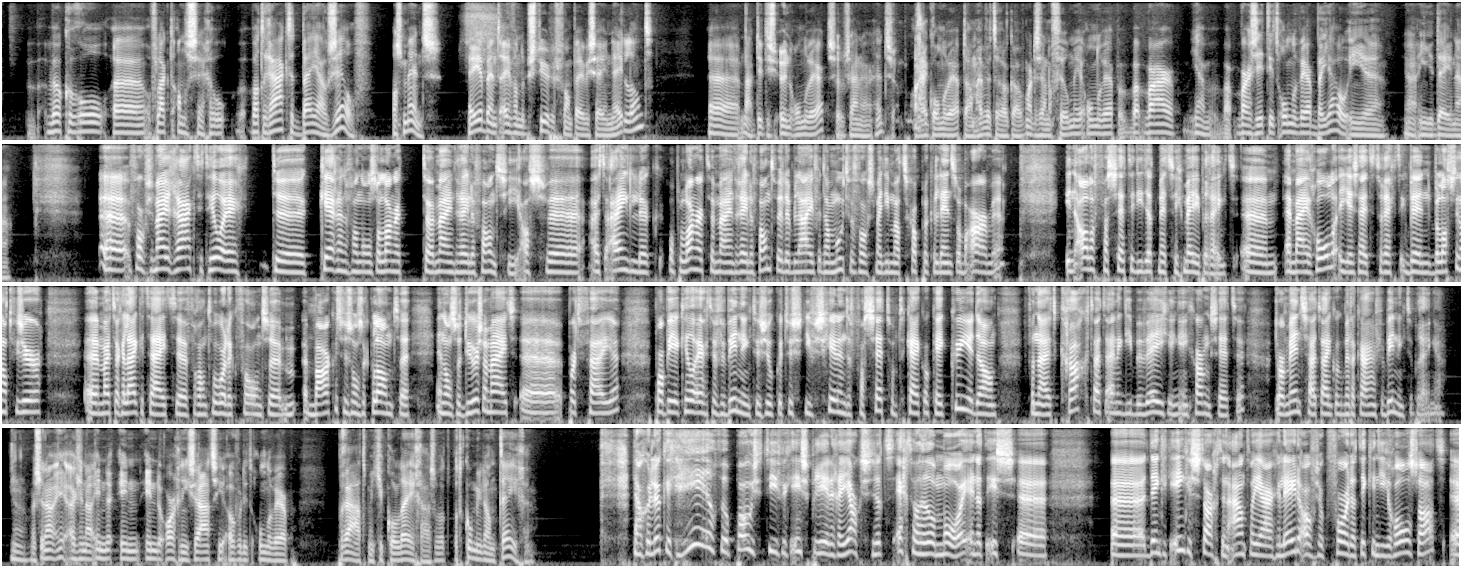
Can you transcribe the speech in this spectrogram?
welke rol, uh, of laat ik het anders zeggen, wat raakt het bij jou zelf als mens? Nee, je bent een van de bestuurders van PwC in Nederland. Uh, nou, dit is een onderwerp. Zo zijn er, het is een belangrijk onderwerp, daarom hebben we het er ook over. Maar er zijn nog veel meer onderwerpen. Waar, waar ja, waar, waar zit dit onderwerp bij jou in je, ja, in je DNA? Uh, volgens mij raakt het heel erg de kern van onze lange termijn relevantie. Als we uiteindelijk op lange termijn relevant willen blijven, dan moeten we volgens mij die maatschappelijke lens omarmen. In alle facetten die dat met zich meebrengt. Uh, en mijn rol, en je zei het terecht, ik ben belastingadviseur. Uh, maar tegelijkertijd uh, verantwoordelijk voor onze markets, dus onze klanten en onze duurzaamheidsportefeuille. Uh, probeer ik heel erg de verbinding te zoeken tussen die verschillende facetten. Om te kijken, oké, kun je dan vanuit kracht uiteindelijk die beweging in gang zetten. Door mensen uiteindelijk ook met elkaar in verbinding te brengen. Als je nou, als je nou in, de, in, in de organisatie over dit onderwerp praat met je collega's, wat, wat kom je dan tegen? Nou, gelukkig heel veel positieve, geïnspireerde reacties. Dat is echt wel heel mooi. En dat is, uh, uh, denk ik, ingestart een aantal jaar geleden. Overigens ook voordat ik in die rol zat. Uh,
